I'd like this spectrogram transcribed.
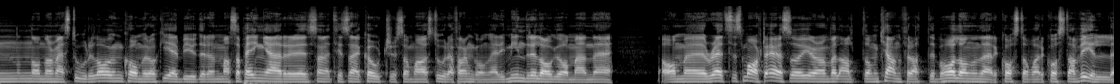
någon av de här storlagen kommer och erbjuder en massa pengar till sådana här coacher som har stora framgångar i mindre lag då, men om Reds är smarta är så gör de väl allt de kan för att behålla honom där, kosta vad det kosta vill.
